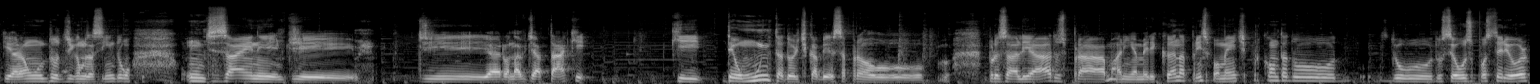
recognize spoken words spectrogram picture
que era um, do, digamos assim, do, um design de, de aeronave de ataque que deu muita dor de cabeça para os aliados, para a Marinha Americana, principalmente por conta do, do, do, seu uso posterior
